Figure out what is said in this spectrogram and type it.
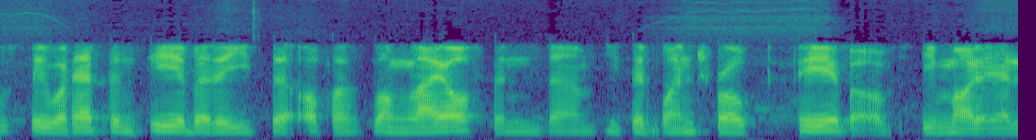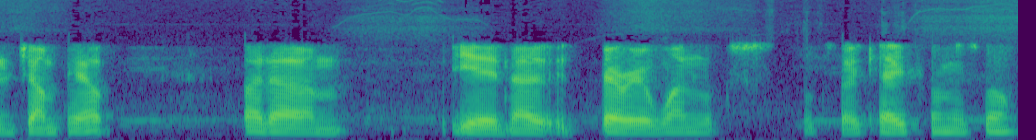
we'll see what happens here. But he's uh, off a long layoff, and um, he's had one trial prepare, but obviously he might have had a jump out. But um, yeah, no, barrier one looks looks okay for him as well.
